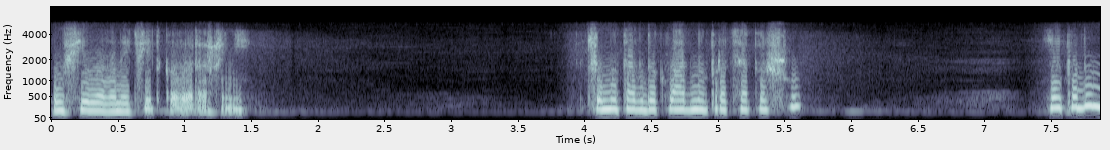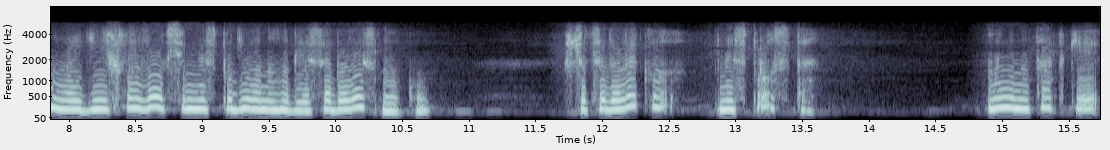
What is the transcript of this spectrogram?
У Філа вони чітко виражені. Чому так докладно про це пишу? Я подумала і дійшла зовсім несподіваного для себе висновку, що це далеко не спроста. Мої нотатки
